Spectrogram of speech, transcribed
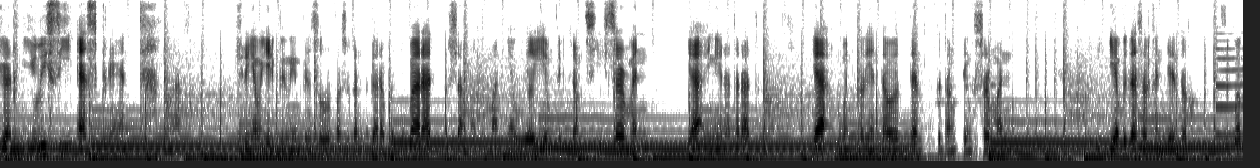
Dan Ulysses S. Grant akhirnya menjadi pemimpin seluruh pasukan negara bagian barat bersama temannya William Tecumseh Sherman. Ya ini rata-rata. Ya mungkin kalian tahu tentang Tank Sherman. Jadi dia berdasarkan jenderal. Sebab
